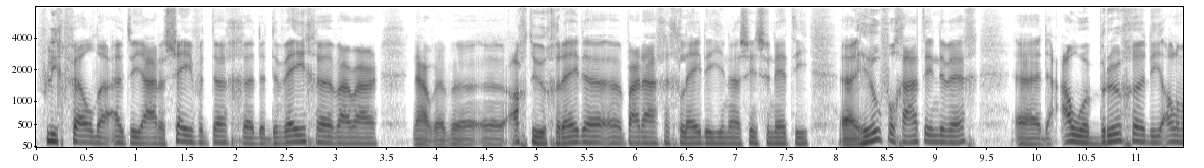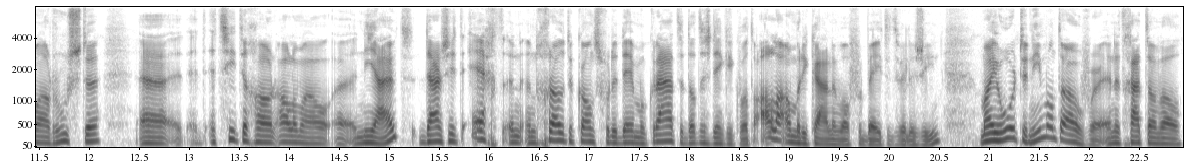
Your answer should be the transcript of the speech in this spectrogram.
vliegvelden uit de jaren 70. eh, de, de wegen waar, waar. Nou, we hebben eh, acht uur gereden. een paar dagen geleden hier naar Cincinnati. Heel veel gaten in de weg. De oude bruggen die allemaal roesten. Het, het ziet er gewoon allemaal niet uit. Daar zit echt een, een grote kans voor de Democraten. Dat is denk ik wat alle Amerikanen wel verbeterd willen zien. Maar je hoort er niemand over. En het gaat dan wel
